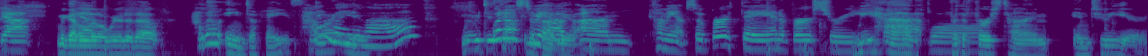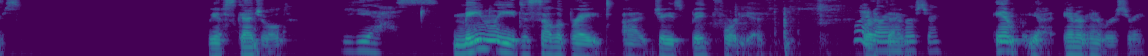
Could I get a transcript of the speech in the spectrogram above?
Yeah. we got Yeah. a little weirded out. Hello, Angel Face. How are my you? love. We were just what else do we have um, coming up? So birthday, anniversary. We have, cat for the first time in two years, we have scheduled Yes. mainly to celebrate uh, Jay's big 40th Well, and our anniversary. and yeah, and our anniversary.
